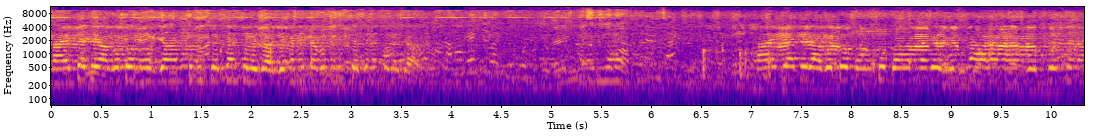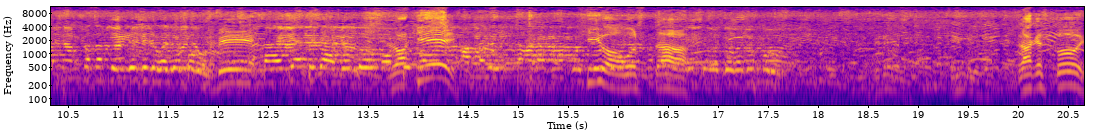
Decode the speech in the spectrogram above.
সাইডে আছে কাগজ নুরজাহান তুমি স্টেশন চলে যাও যেখানে থাকো তুমি স্টেশনে চলে যাও। মন্টু নাম কেন্দ্রে যোগাযোগ করুন রকি কি অবস্থা? রাকেশ কই?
